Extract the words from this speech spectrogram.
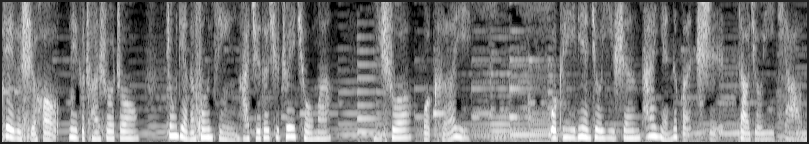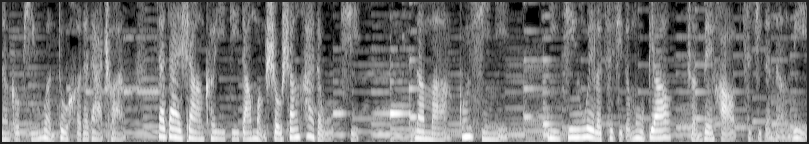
这个时候，那个传说中终点的风景还值得去追求吗？你说我可以，我可以练就一身攀岩的本事，造就一条能够平稳渡河的大船，再带上可以抵挡猛兽伤害的武器。那么，恭喜你，你已经为了自己的目标准备好自己的能力，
